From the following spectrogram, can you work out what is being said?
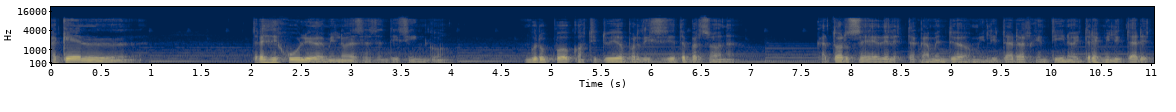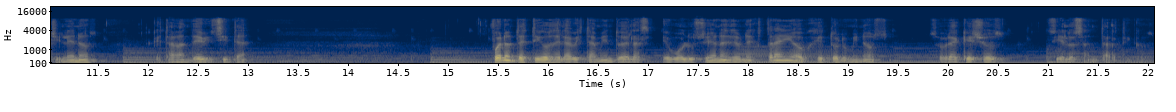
Aquel 3 de julio de 1965, un grupo constituido por 17 personas, 14 del destacamento militar argentino y 3 militares chilenos que estaban de visita, fueron testigos del avistamiento de las evoluciones de un extraño objeto luminoso sobre aquellos cielos antárticos.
